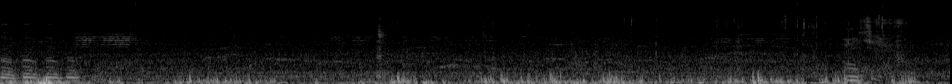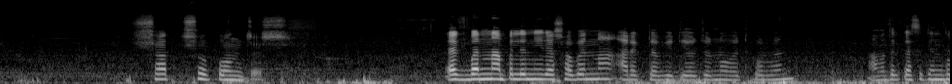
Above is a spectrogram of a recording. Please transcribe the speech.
দাও সাতশো পঞ্চাশ। একবার না পেলে নিরাশ হবেন না, আরেকটা ভিডিওর জন্য ওয়েট করবেন। আমাদের কাছে কিন্তু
